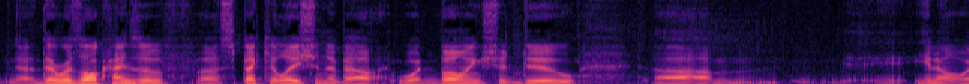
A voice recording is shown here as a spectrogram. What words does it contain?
there was all kinds of uh, speculation about what Boeing should do. Um, you know,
